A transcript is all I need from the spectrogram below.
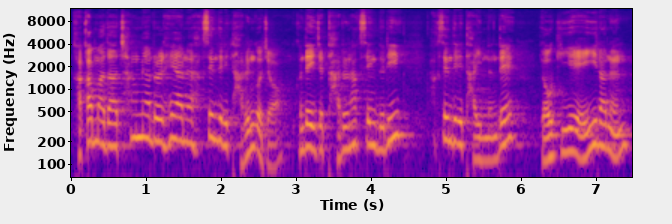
각각마다 참여를 해야 하는 학생들이 다른 거죠. 근데 이제 다른 학생들이 학생들이 다 있는데 여기에 A라는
